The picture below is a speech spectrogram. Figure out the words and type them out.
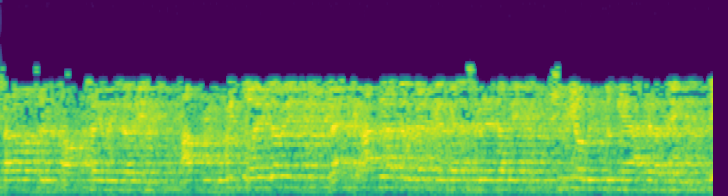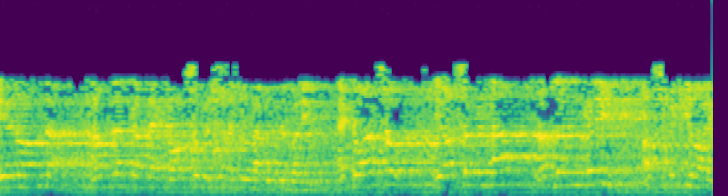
সারা বছরের অক্ষয় হয়ে যাবে। আপনি পবিত্র হয়ে যাবেন ব্যাংকে আখেরাতের ব্যাংকের ব্যালেন্স বেড়ে যাবে, সুখী হবেন দুনিয়া আখেরাতে। এই হলো রমজান। রমজানকে আমরা একটা অর্শকের সঙ্গে তুলনা করতে পারি। একটা অর্শক এই অর্শকের নাম রমজান করিম অর্শকে কি হয়?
